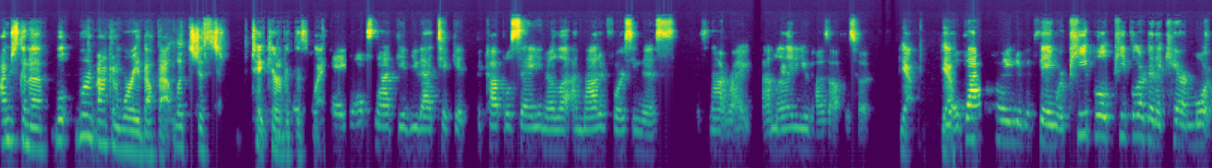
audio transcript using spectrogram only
I'm just going to well, we're not going to worry about that. Let's just take care of it this way. hey let's not give you that ticket. The cop will say you know i'm not enforcing this. It's not right. I'm letting you guys off this hook. Yeah, You yeah. know, that kind of a thing where people people are going to care more.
